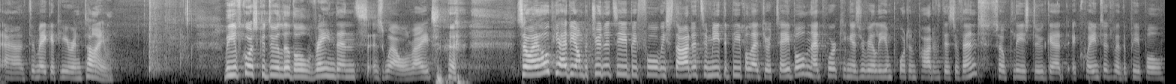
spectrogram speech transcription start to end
uh, to make it here in time. We, of course, could do a little rain dance as well, right? so I hope you had the opportunity before we started to meet the people at your table. Networking is a really important part of this event, so please do get acquainted with the people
